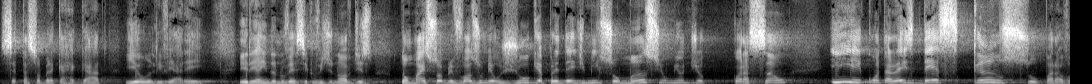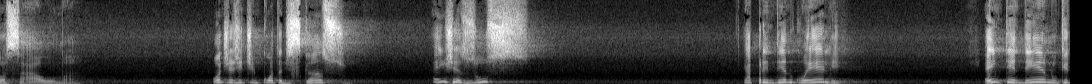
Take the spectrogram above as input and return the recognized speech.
você está sobrecarregado, e eu aliviarei. Ele ainda no versículo 29 diz: Tomai sobre vós o meu jugo e aprendei de mim, sou manso e humilde de coração, e encontrareis descanso para a vossa alma. Onde a gente encontra descanso? É em Jesus. É aprendendo com Ele. É entendendo que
